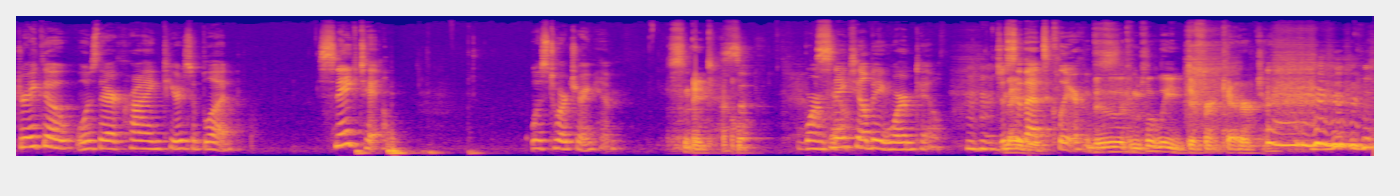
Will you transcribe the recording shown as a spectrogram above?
Draco was there crying tears of blood. Snaketail was torturing him. Snaketail. So, Worm. Snaketail being Wormtail. Just so that's clear. This is a completely different character.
